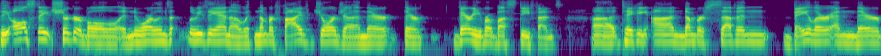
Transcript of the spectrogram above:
the Allstate Sugar Bowl in New Orleans, Louisiana, with number five Georgia and their their very robust defense, uh, taking on number seven Baylor and their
